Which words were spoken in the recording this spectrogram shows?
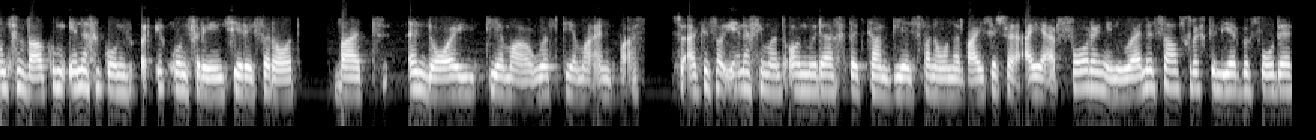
ons verwelkom enige konferensie referaat wat in daai tema hooftema inpas. So ek sal enigiemand aanmoedig dit kan wees van 'n onderwyser se eie ervaring en hoe hulle selfgerigte leer bevorder.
